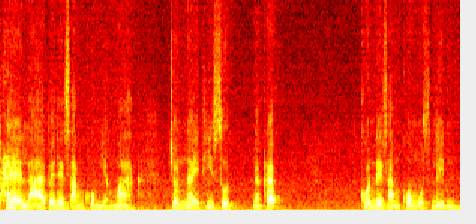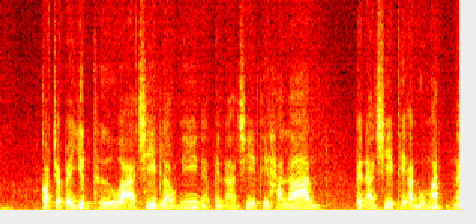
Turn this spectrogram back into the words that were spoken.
แพร่หลายไปในสังคมอย่างมาก จนในที่สุดนะครับ คนในสังคมมุสลิม ก็จะไปยึดถือว่าอาชีพเหล่านี้เนี่ยเป็นอาชีพที่ฮาลาลเป็นอาชีพที่อนุมัติใน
